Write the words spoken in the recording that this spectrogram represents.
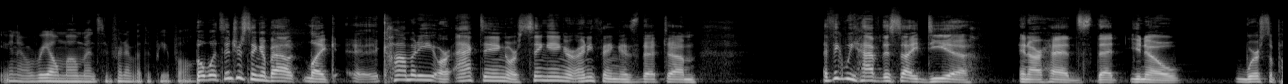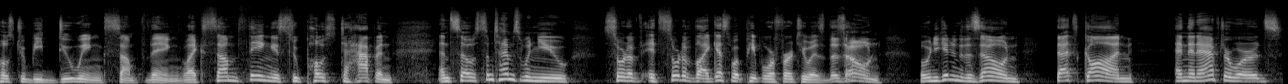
you know, real moments in front of other people. But what's interesting about like uh, comedy or acting or singing or anything is that um, I think we have this idea in our heads that you know we're supposed to be doing something. Like something is supposed to happen. And so sometimes when you sort of it's sort of i guess what people refer to as the zone. But when you get into the zone that's gone. And then afterwards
